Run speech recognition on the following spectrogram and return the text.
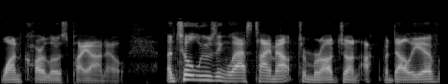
Juan Carlos Payano. Until losing last time out to Murodjon Akhmadaliev,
